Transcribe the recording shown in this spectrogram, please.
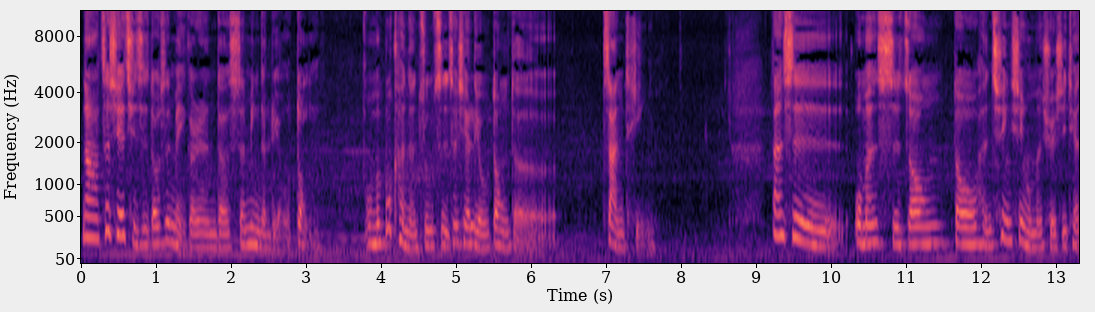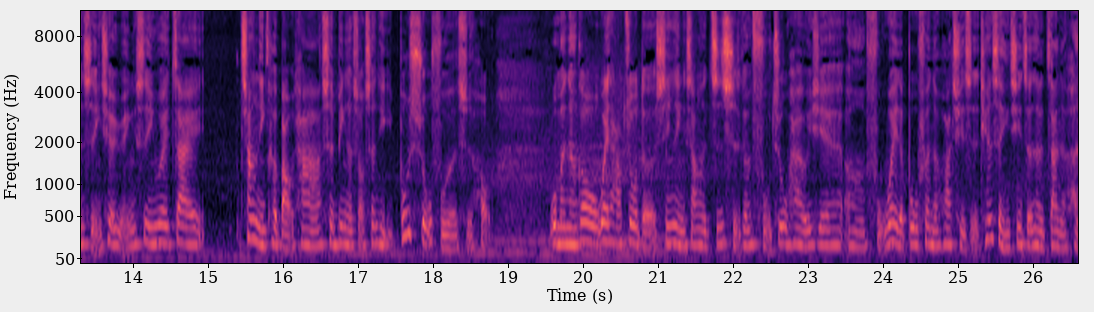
那这些其实都是每个人的生命的流动，我们不可能阻止这些流动的暂停。但是我们始终都很庆幸，我们学习天使灵气的原因，是因为在像尼可宝他生病的时候，身体不舒服的时候，我们能够为他做的心灵上的支持跟辅助，还有一些嗯抚慰的部分的话，其实天使灵气真的占了很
